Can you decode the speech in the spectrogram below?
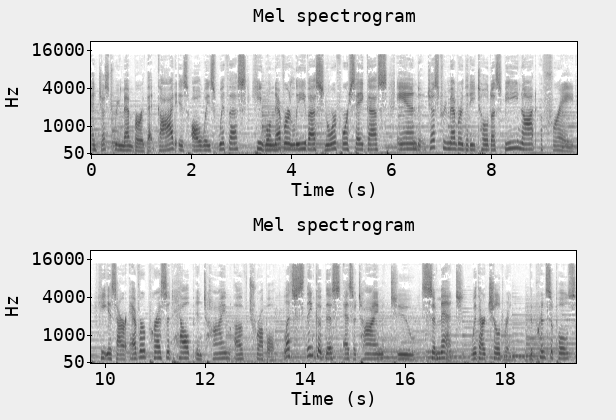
And just remember that God is always with us. He will never leave us nor forsake us. And just remember that He told us, Be not afraid. He is our ever present help in time of trouble. Let's think of this as a time to cement with our children the principles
